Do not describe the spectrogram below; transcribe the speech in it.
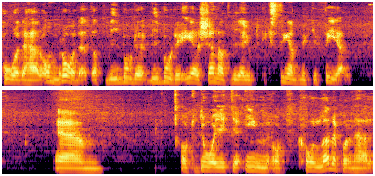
på det här området. Att vi borde, vi borde erkänna att vi har gjort extremt mycket fel. Um, och då gick jag in och kollade på den här,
